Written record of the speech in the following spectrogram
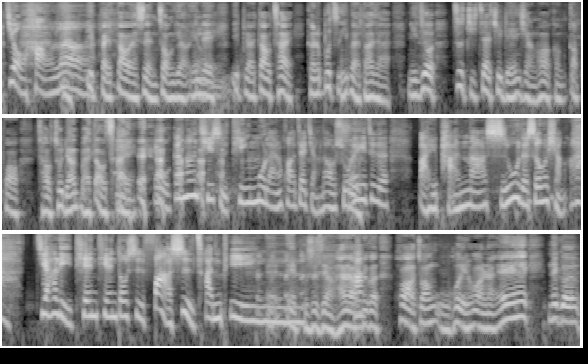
就好了。一百道还是很重要，因为一百道菜可能不止一百道菜，你就自己再去联想的话，可能搞不好炒出两百道菜。我刚刚其实听木兰花在讲到说，哎，这个摆盘呐，食物的时候想啊。家里天天都是法式餐厅，哎，不是这样。还有那个化妆舞会的话呢，哎，那个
